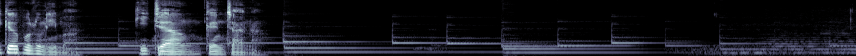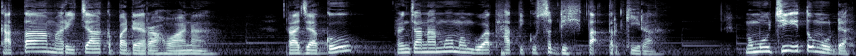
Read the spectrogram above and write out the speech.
35 Kijang Kencana Kata Marica kepada Rahwana, Rajaku, rencanamu membuat hatiku sedih tak terkira. Memuji itu mudah,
